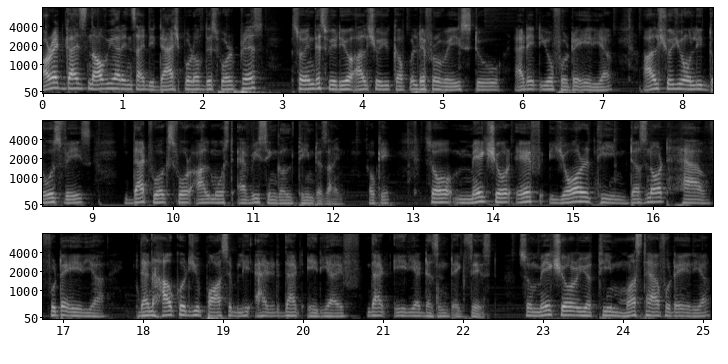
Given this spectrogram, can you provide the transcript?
Alright guys, now we are inside the dashboard of this WordPress. So in this video, I'll show you a couple different ways to edit your footer area. I'll show you only those ways that works for almost every single theme design. Okay, so make sure if your theme does not have footer area, then how could you possibly edit that area if that area doesn't exist? So make sure your theme must have footer area.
